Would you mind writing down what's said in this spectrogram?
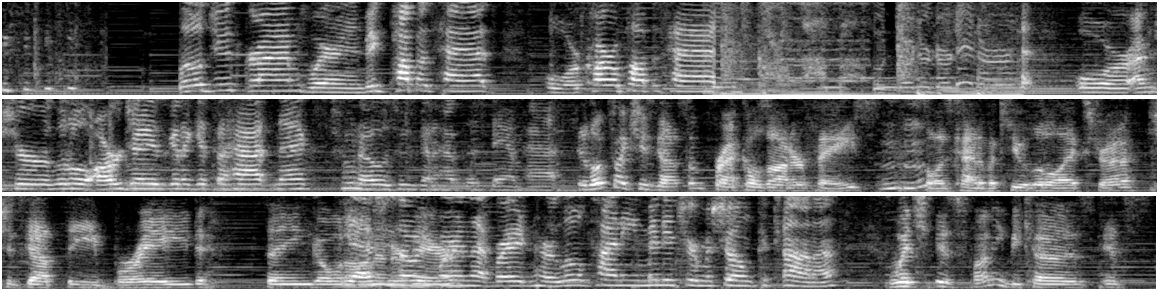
little Juice Grimes wearing Big Papa's hat or Carl Papa's hat. Or I'm sure little RJ is gonna get the hat next. Who knows who's gonna have this damn hat? It looks like she's got some freckles on her face. Mm-hmm. It's always kind of a cute little extra. She's got the braid thing going Yeah, on in she's her always hair, wearing that braid and her little tiny miniature Michonne katana. Which is funny because it's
